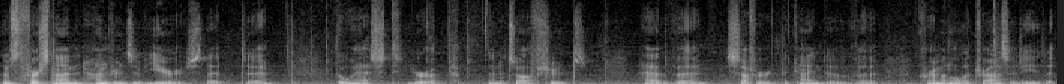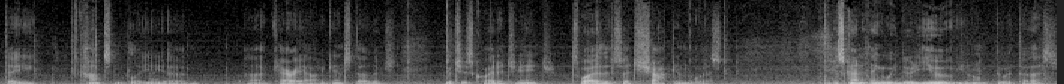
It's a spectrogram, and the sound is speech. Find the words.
It was the first time in hundreds of years that uh, the West, Europe, and its offshoots have uh, suffered the kind of uh, criminal atrocity that they constantly carry out against others, which is quite a change. That's why there's such shock in the West. This kind of thing we do to you, you don't do it to us.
